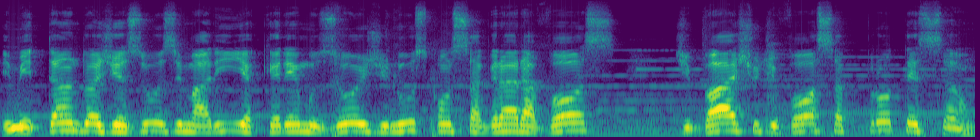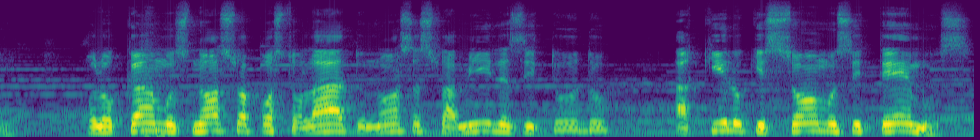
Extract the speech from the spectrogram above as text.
Imitando a Jesus e Maria, queremos hoje nos consagrar a vós, debaixo de vossa proteção. Colocamos nosso apostolado, nossas famílias e tudo aquilo que somos e temos.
